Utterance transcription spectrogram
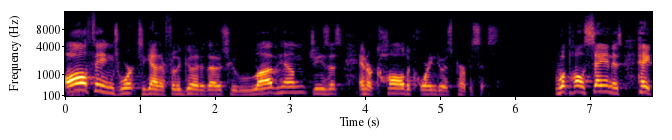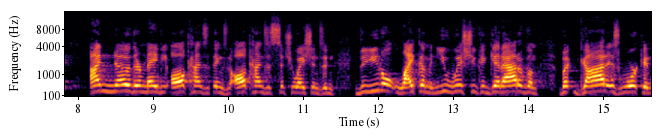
all things work together for the good of those who love him, Jesus, and are called according to his purposes. What Paul's saying is, hey, I know there may be all kinds of things and all kinds of situations, and you don't like them and you wish you could get out of them, but God is working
